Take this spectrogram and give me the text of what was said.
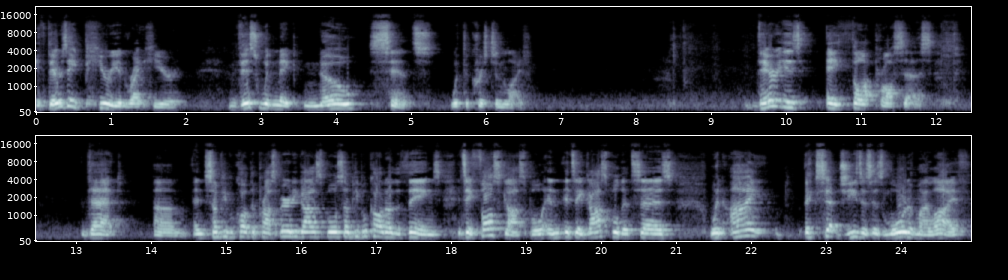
If there's a period right here, this would make no sense with the Christian life. There is a thought process that, um, and some people call it the prosperity gospel, some people call it other things. It's a false gospel, and it's a gospel that says, when I accept Jesus as Lord of my life,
